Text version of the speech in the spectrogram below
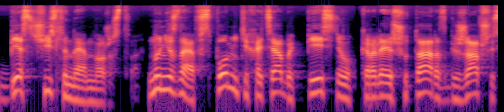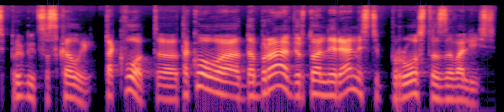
бесчисленное множество. Ну, не знаю, вспомните хотя бы песню «Короля и Шута», разбежавшись, прыгнуть со скалы. Так вот, э, такого добра в виртуальной реальности просто завались.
